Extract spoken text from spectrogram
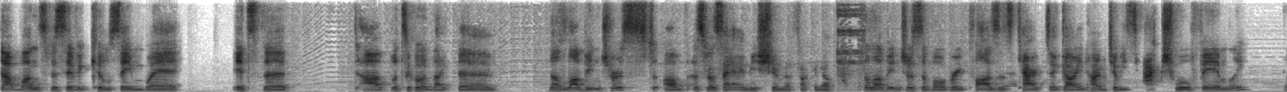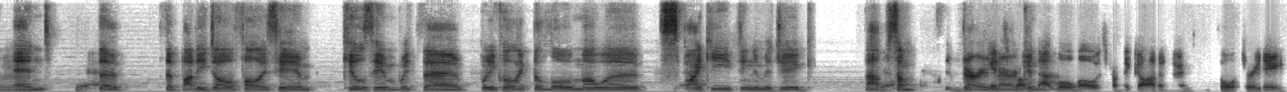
that one specific kill scene where it's the uh, what's it called? Like the the love interest of I was gonna say Amy Schumer fucking up the love interest of Aubrey Plaza's character going home to his actual family. Mm. and the the buddy doll follows him kills him with the what do you call it, like the lawnmower spiky thingamajig uh, Yeah. some very it's American from that lawnmower is from the Garden Home, Thor 3D.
